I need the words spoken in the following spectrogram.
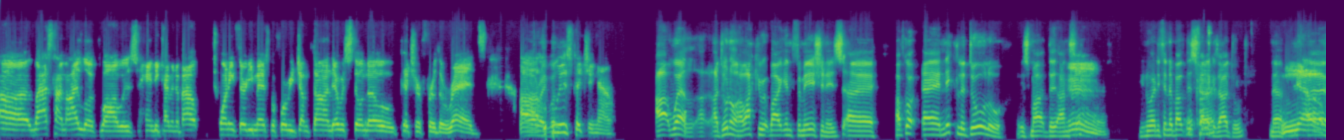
uh, last time I looked while I was handicapping about 20, 30 minutes before we jumped on, there was still no pitcher for the Reds. Uh, right, well, who is pitching now? Uh, well, I don't know how accurate my information is. Uh, I've got uh, Nick Lodolo is my the answer. Mm. You know anything about this okay. fella? Because I don't. No, no, uh,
